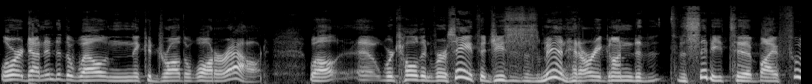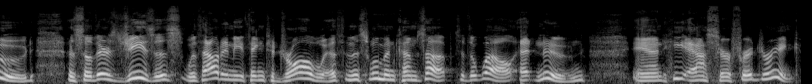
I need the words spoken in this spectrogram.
lower it down into the well, and they could draw the water out. Well, uh, we're told in verse 8 that Jesus' men had already gone into the, to the city to buy food. And so there's Jesus without anything to draw with, and this woman comes up to the well at noon, and he asks her for a drink.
